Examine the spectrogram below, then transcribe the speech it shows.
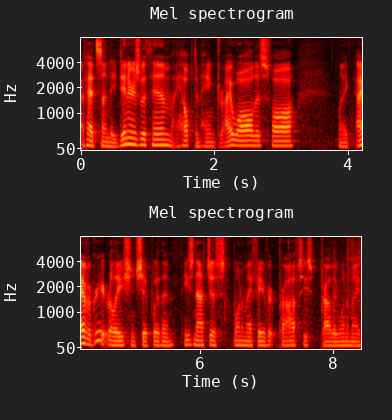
I've had Sunday dinners with him. I helped him hang drywall this fall. Like, I have a great relationship with him. He's not just one of my favorite profs, he's probably one of my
